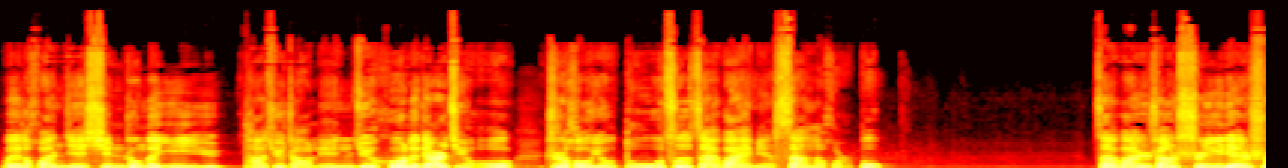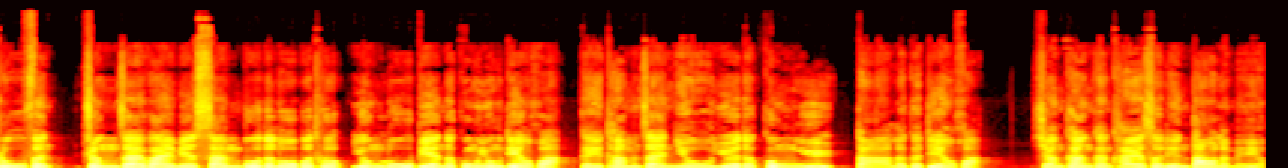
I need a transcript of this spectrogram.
为了缓解心中的抑郁，他去找邻居喝了点酒，之后又独自在外面散了会儿步。在晚上十一点十五分，正在外面散步的罗伯特用路边的公用电话给他们在纽约的公寓打了个电话，想看看凯瑟琳到了没有。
